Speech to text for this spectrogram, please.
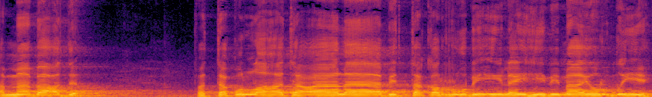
أما بعد فاتقوا الله تعالى بالتقرب إليه بما يرضيه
